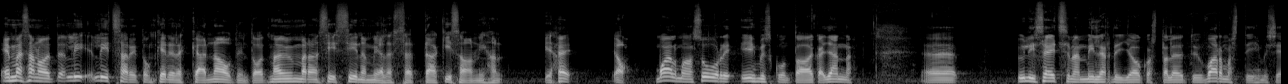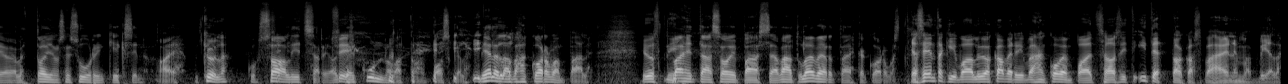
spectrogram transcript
en mä sano, että li, litsarit on kenellekään nautintoa. Mä ymmärrän siis siinä mielessä, että tämä kisa on ihan... ihan Hei, joo. maailma on suuri, ihmiskunta on aika jännä yli seitsemän miljardin joukosta löytyy varmasti ihmisiä, joille toi on se suurin kiksin aihe. Kyllä. Kun saa litsari oikein si- kunnolla tuohon poskelle. Mielellään vähän korvan päälle. Just niin. Vähintään soi päässä ja vähän tulee verta ehkä korvasta. Ja sen takia vaan lyö kaveri vähän kovempaa, että saa sitten itse takas vähän enemmän vielä.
